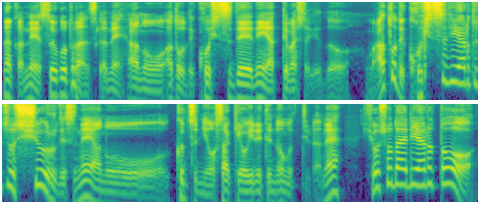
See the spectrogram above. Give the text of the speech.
なんかねそういうことなんですかね。あの後で個室でねやってましたけど。後で個室でやるとちょっとシュールですね。あの靴にお酒を入れて飲むっていうのはね。表彰台でやると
